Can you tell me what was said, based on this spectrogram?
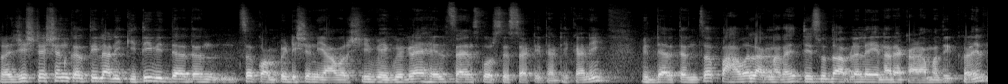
रजिस्ट्रेशन करतील आणि किती विद्यार्थ्यांचं कॉम्पिटिशन यावर्षी वेगवेगळ्या हेल्थ सायन्स कोर्सेससाठी त्या ठिकाणी विद्यार्थ्यांचं पाहावं लागणार आहे ते सुद्धा आपल्याला येणाऱ्या काळामध्ये कळेल.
